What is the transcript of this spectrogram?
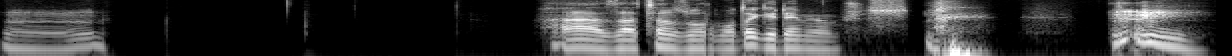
Hmm. Ha zaten zor moda giremiyormuşuz.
